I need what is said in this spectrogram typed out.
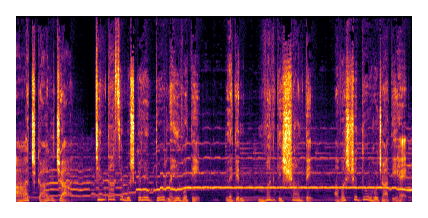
आज का विचार। चिंता से मुश्किलें दूर नहीं होती, लेकिन मन की शांति अवश्य दूर हो जाती है।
